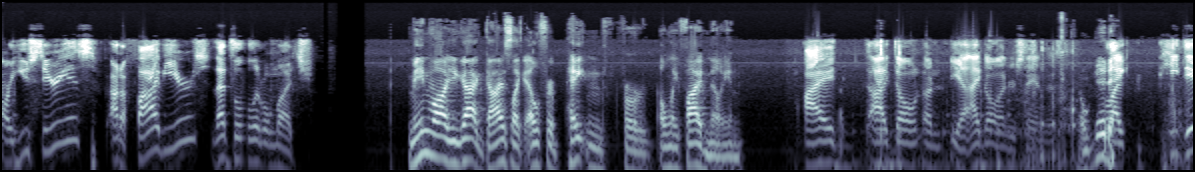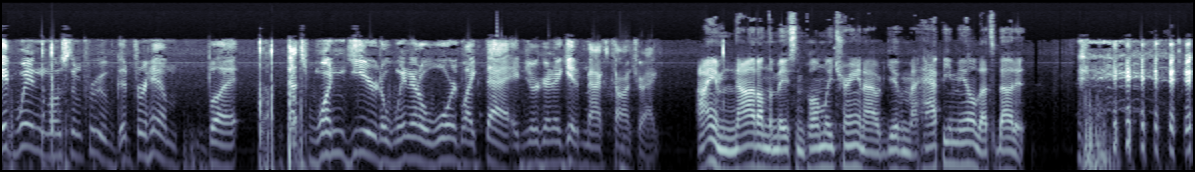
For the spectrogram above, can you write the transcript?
Are you serious? Out of five years, that's a little much. Meanwhile, you got guys like Elfrid Payton for only five million. I I don't un- yeah I don't understand this. Don't get it. Like he did win Most Improved, good for him. But that's one year to win an award like that, and you're gonna get a max contract. I am not on the Mason Plumlee train. I would give him a happy meal. That's about it.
